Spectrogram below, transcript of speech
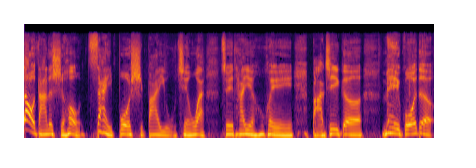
到达的时候再拨十八亿五千万，所以他也会把这个美国的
